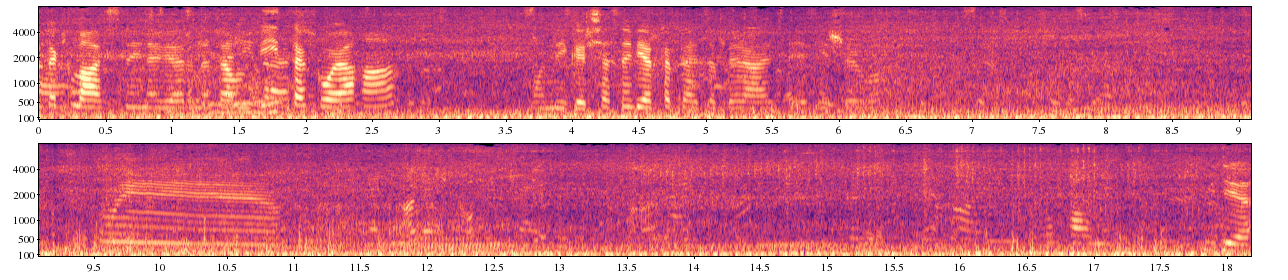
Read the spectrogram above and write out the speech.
Это классный, наверное. Там вид такой, ага. Вон Игорь сейчас наверх опять забирается, я вижу его. Ой. Где?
